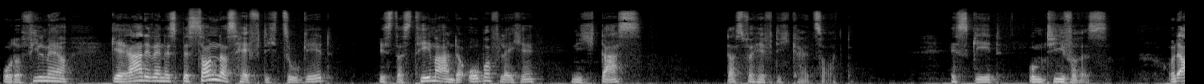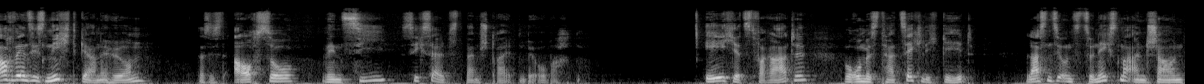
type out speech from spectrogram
oder vielmehr, gerade wenn es besonders heftig zugeht, ist das Thema an der Oberfläche nicht das, das für Heftigkeit sorgt. Es geht um Tieferes. Und auch wenn Sie es nicht gerne hören, das ist auch so, wenn Sie sich selbst beim Streiten beobachten. Ehe ich jetzt verrate, worum es tatsächlich geht, lassen Sie uns zunächst mal anschauen,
